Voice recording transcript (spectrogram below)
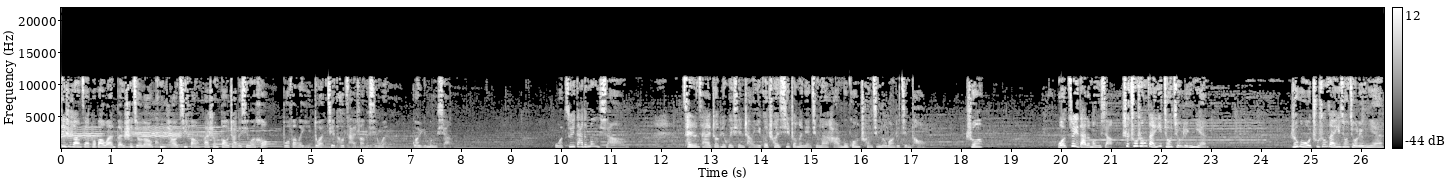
电视上在播报完本市酒楼空调机房发生爆炸的新闻后，播放了一段街头采访的新闻，关于梦想。我最大的梦想，在人才招聘会现场，一个穿西装的年轻男孩目光纯净的望着镜头，说：“我最大的梦想是出生在一九九零年。如果我出生在一九九零年，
